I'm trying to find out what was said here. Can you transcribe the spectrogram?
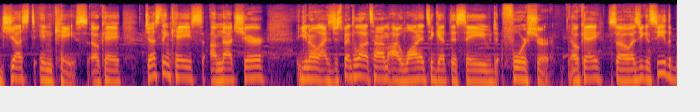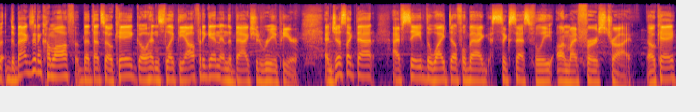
just in case. Okay. Just in case. I'm not sure. You know, I just spent a lot of time. I wanted to get this saved for sure. Okay, so as you can see, the, the bag's gonna come off, but that's okay. Go ahead and select the outfit again and the bag should reappear. And just like that, I've saved the white duffel bag successfully on my first try okay?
